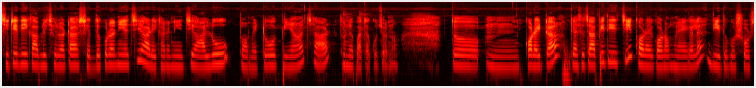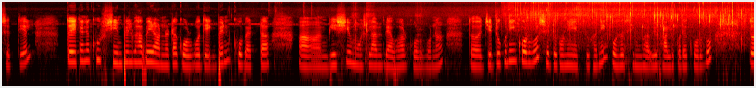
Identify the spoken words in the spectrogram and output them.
সিটি দিয়ে কাবলি ছোলাটা সেদ্ধ করে নিয়েছি। আর এখানে নিয়েছি আলু, টমেটো, পেঁয়াজ আর ধনে পাতা কুচোনো। তো কড়াইটা গ্যাসে চাপিয়ে দিয়েছি। কড়াই গরম হয়ে গেলে দিয়ে দেবো সর্ষের তেল। তো এখানে খুব সিম্পলভাবে রান্নাটা করব। দেখবেন খুব একটা বেশি মশলা আমি ব্যবহার করব না। তো যেটুকুনি করব সেটুকুনি একটুখানি প্রসেসিংভাবে ভালো করে করব। তো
